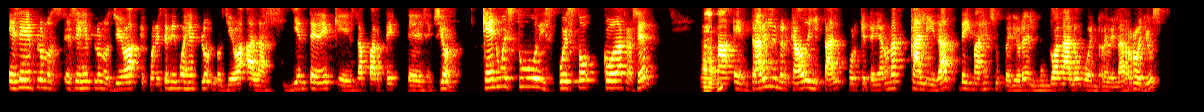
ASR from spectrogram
ese ejemplo nos, ese ejemplo nos lleva, con este mismo ejemplo, nos lleva a la siguiente D, que es la parte de decepción. ¿Qué no estuvo dispuesto Kodak a hacer? A entrar en el mercado digital porque tenían una calidad de imagen superior en el mundo análogo, en revelar rollos,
